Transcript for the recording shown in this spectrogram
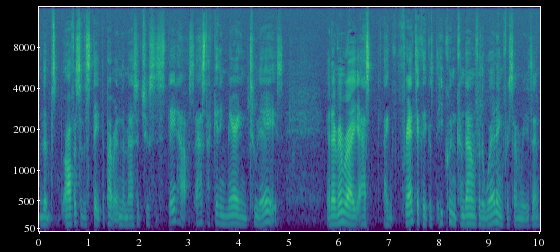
the office of the State Department in the Massachusetts State House. I was getting married in two days. And I remember I asked I frantically because he couldn't come down for the wedding for some reason.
